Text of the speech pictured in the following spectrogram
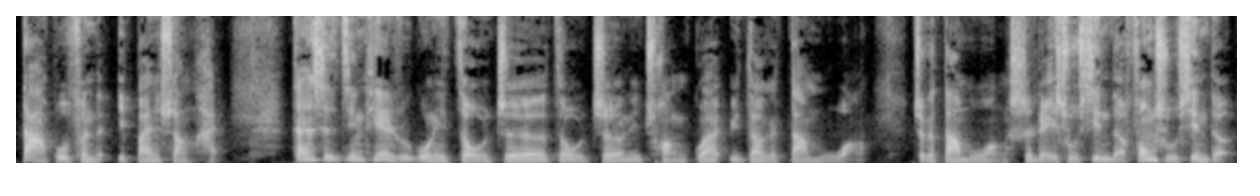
大部分的一般伤害。但是今天如果你走着走着，你闯关遇到个大魔王，这个大魔王是雷属性的、风属性的，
